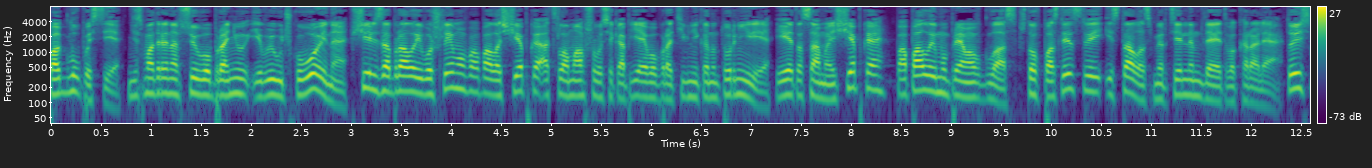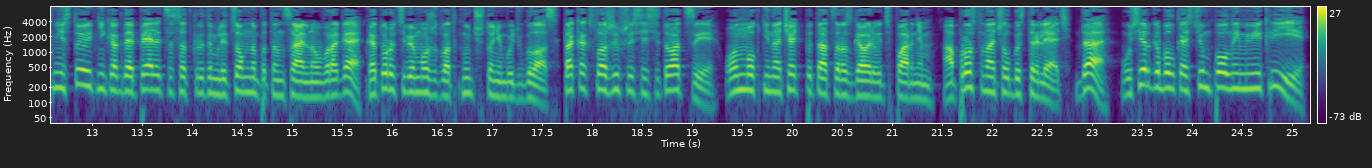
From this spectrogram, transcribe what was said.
По глупости. Несмотря на всю его броню и выучку воина, в щель забрала его шлема попала щепка от сломавшегося копья его противника на турнире, и эта самая щепка попала ему прямо в глаз, что впоследствии и стало смертельным для этого короля. То есть не стоит никогда пялиться с открытым лицом на потенциального врага, который тебе может воткнуть что-нибудь в глаз, так как в сложившейся ситуации он мог не начать пытаться разговаривать с парнем, а просто начал бы стрелять. Да, у Серга был костюм полной мимикрии,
